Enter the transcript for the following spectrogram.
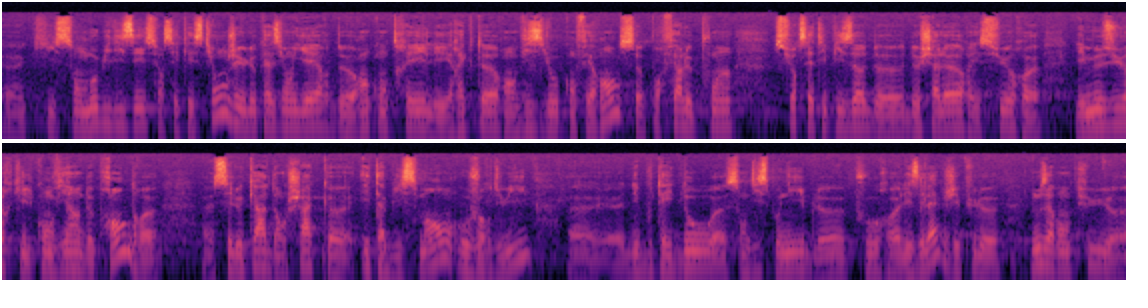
euh, qui sont mobilisés sur ces questions. J'ai eu l'occasion hier de rencontrer les recteurs en visioconférence pour faire le point sur cet épisode de chaleur et sur les mesures qu'il convient de prendre. C'est le cas dans chaque établissement aujourd'hui. Des bouteilles d'eau sont disponibles pour les élèves. Nous avons pu euh,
